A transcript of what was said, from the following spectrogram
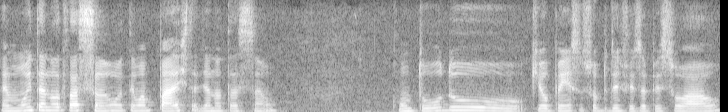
É muita anotação, eu tenho uma pasta de anotação com tudo que eu penso sobre defesa pessoal.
